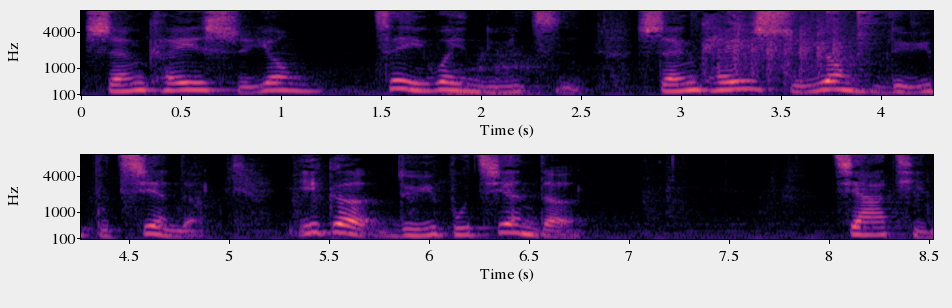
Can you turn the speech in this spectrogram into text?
神可以使用这一位女子，神可以使用驴不见的一个驴不见的家庭。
